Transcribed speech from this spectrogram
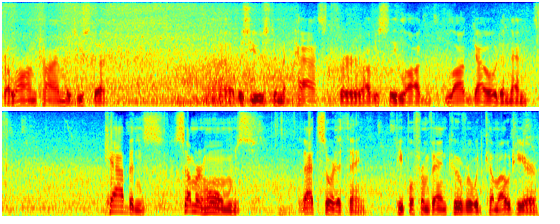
for a long time. Was used to uh, was used in the past for obviously log logged out and then cabins, summer homes, that sort of thing. People from Vancouver would come out here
